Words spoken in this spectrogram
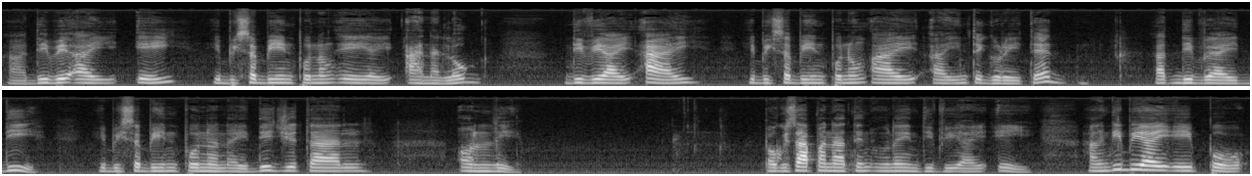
Uh, DVI A, ibig sabihin po ng A ay analog. DVI I, ibig sabihin po ng I ay integrated. At DVI D, ibig sabihin po nun ay digital only. Pag-usapan natin una yung DVI A. Ang DVI A po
